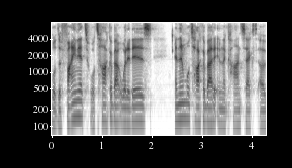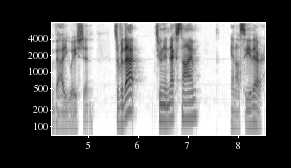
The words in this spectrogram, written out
We'll define it, we'll talk about what it is, and then we'll talk about it in the context of valuation. So, for that, tune in next time, and I'll see you there.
